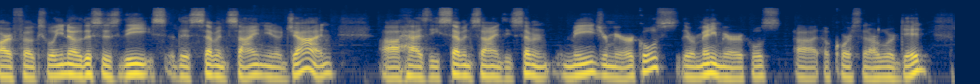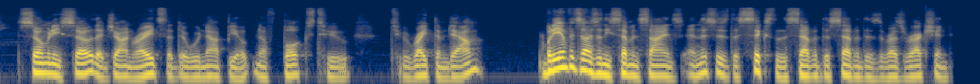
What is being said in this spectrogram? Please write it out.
All right, folks. Well, you know, this is the this seventh sign. You know, John uh, has these seven signs, these seven major miracles. There are many miracles, uh, of course, that our Lord did. So many so that John writes that there would not be enough books to to write them down. But he emphasizes these seven signs, and this is the sixth of the seventh. The seventh is the resurrection.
